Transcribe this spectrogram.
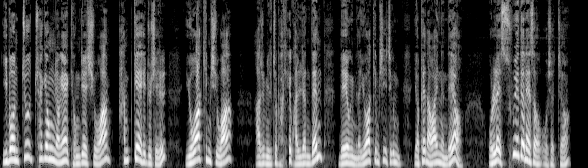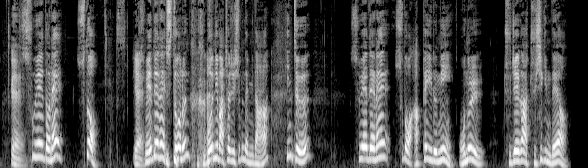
이번 주 최경령의 경제쇼와 함께 해주실 요아킴 씨와 아주 밀접하게 관련된 내용입니다. 요아킴 씨 지금 옆에 나와 있는데요. 원래 스웨덴에서 오셨죠. 예. 스웨덴의 수도. 예. 스웨덴의 수도는 뭔지 맞춰주시면 됩니다. 힌트. 스웨덴의 수도 앞에 이름이 오늘 주제가 주식인데요.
